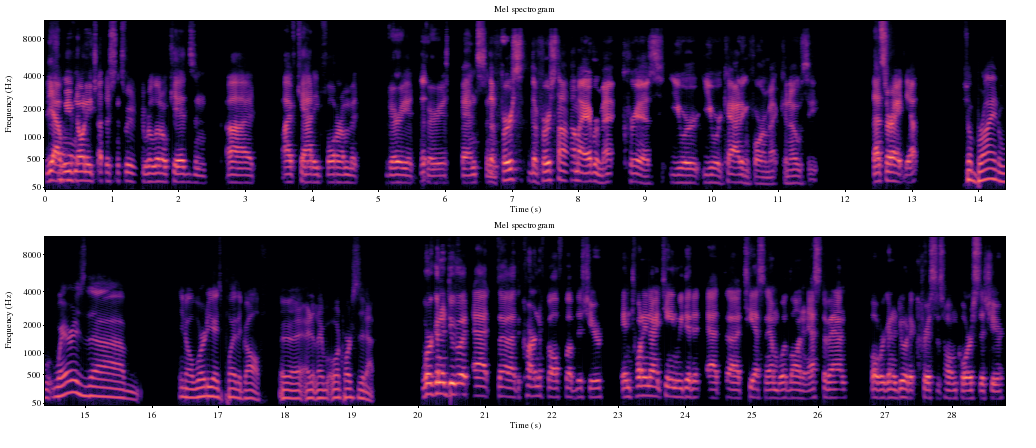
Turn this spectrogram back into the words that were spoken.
Yeah, so, we've known each other since we were little kids, and uh, I've caddied for him at various various events. And... The first the first time I ever met Chris, you were you were caddying for him at Kenosee. That's right. Yep. So Brian, where is the, um, you know, where do you guys play the golf? Uh, what course is it at? We're gonna do it at uh, the Cardiff Golf Club this year. In 2019, we did it at uh, TSNM Woodlawn in Estevan, but we're gonna do it at Chris's home course this year.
